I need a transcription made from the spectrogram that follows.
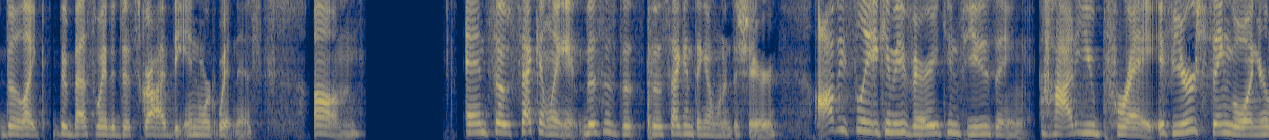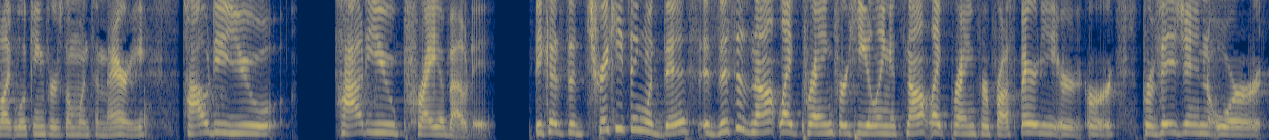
the like the best way to describe the inward witness. Um, and so, secondly, this is the, the second thing I wanted to share. Obviously, it can be very confusing. How do you pray? If you're single and you're like looking for someone to marry, how do you how do you pray about it? Because the tricky thing with this is this is not like praying for healing. It's not like praying for prosperity or, or provision or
